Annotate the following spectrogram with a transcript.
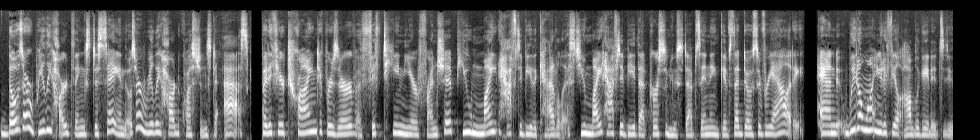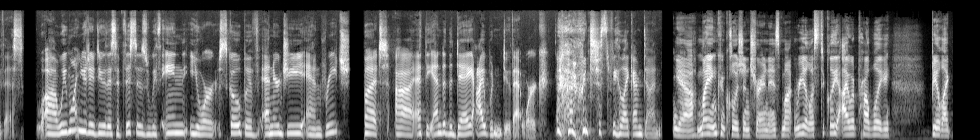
Those are really hard things to say, and those are really hard questions to ask. But if you're trying to preserve a 15 year friendship, you might have to be the catalyst. You might have to be that person who steps in and gives that dose of reality. And we don't want you to feel obligated to do this. Uh, we want you to do this if this is within your scope of energy and reach. But uh, at the end of the day, I wouldn't do that work. I would just feel like I'm done. Yeah, my in conclusion, Trin, is my, realistically, I would probably be like,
